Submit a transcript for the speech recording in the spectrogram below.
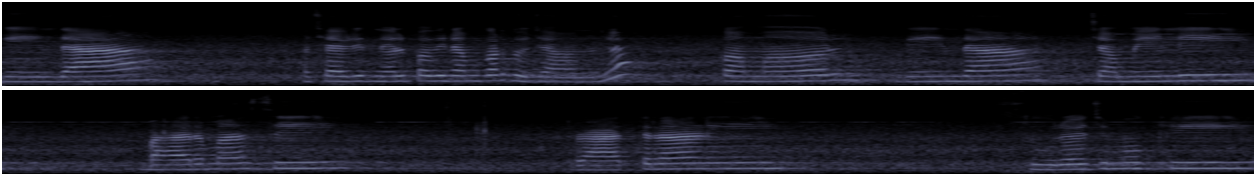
ગેંદા પછી આવી રીતના અલ્પવિરામ કરતું જવાનું છે કમલ ગેંદા, ચમેલી, બારમાસી, રાતરાણી, સૂરજમુખી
